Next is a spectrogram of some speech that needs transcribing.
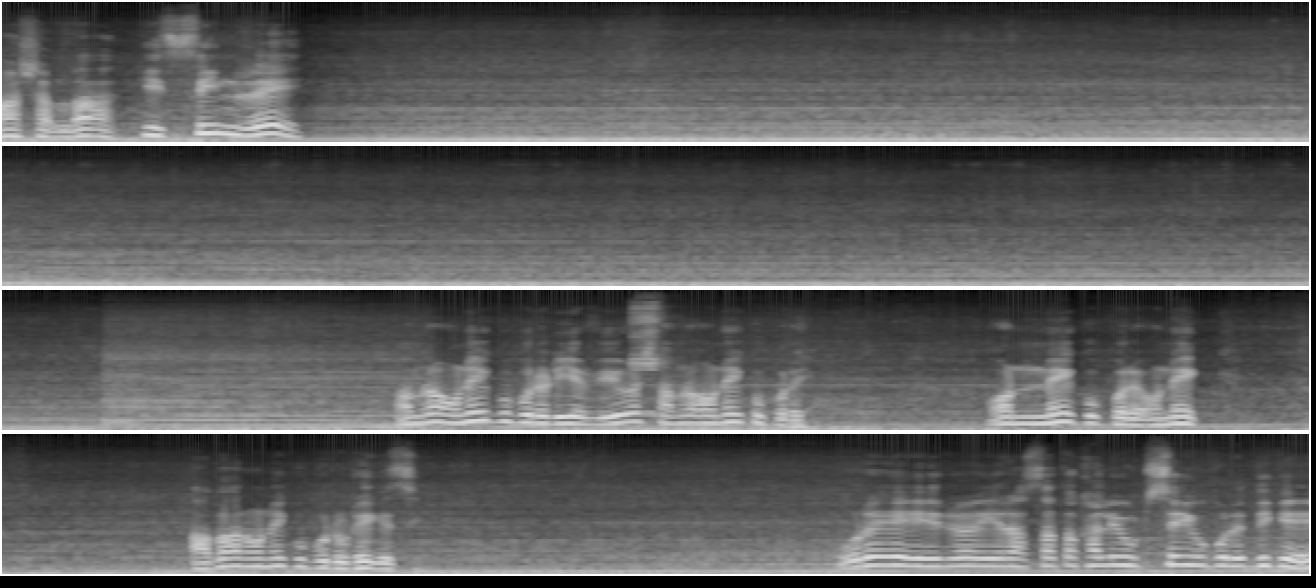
মাশাল্লাহ কি সিন রে। আমরা অনেক উপরে ডিয়ার ভিউয়ার্স আমরা অনেক উপরে। অনেক উপরে, অনেক। আবার অনেক উপরে উঠে গেছি। ওরে এই রাস্তা তো খালি উঠছেই উপরের দিকে।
